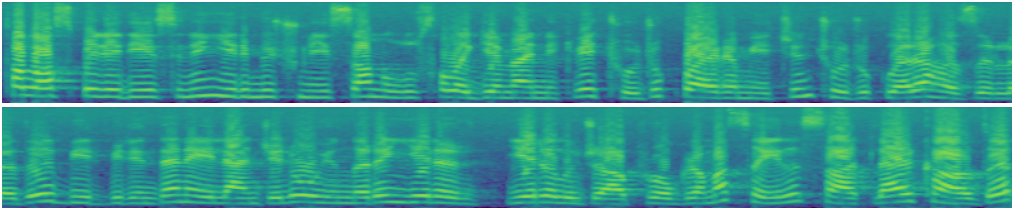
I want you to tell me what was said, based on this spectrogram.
Talas Belediyesi'nin 23 Nisan Ulusal Egemenlik ve Çocuk Bayramı için çocuklara hazırladığı birbirinden eğlenceli oyunların yer, yer alacağı programa sayılı saatler kaldı.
